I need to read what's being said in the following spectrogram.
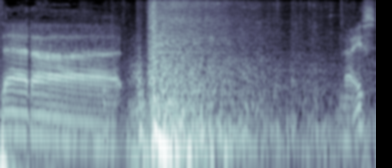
that uh nice.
